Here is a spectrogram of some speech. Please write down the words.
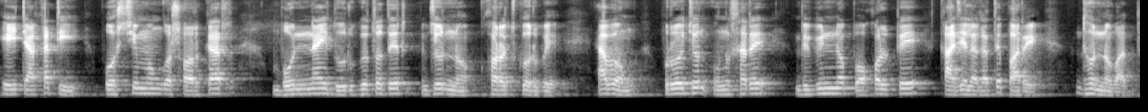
এই টাকাটি পশ্চিমবঙ্গ সরকার বন্যায় দুর্গতদের জন্য খরচ করবে এবং প্রয়োজন অনুসারে বিভিন্ন প্রকল্পে কাজে লাগাতে পারে। ধন্যবাদ।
